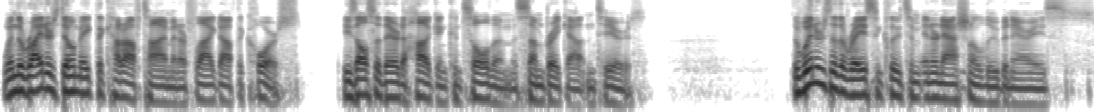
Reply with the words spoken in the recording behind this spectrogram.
When the riders don't make the cutoff time and are flagged off the course, he's also there to hug and console them as some break out in tears. The winners of the race include some international luminaries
